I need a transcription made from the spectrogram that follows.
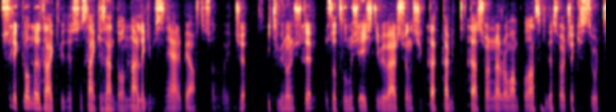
sürekli onları takip ediyorsun. Sanki sen de onlarla gibisin yani bir hafta sonu boyunca. 2013'te uzatılmış HD bir versiyonu çıktı. Hatta bittikten sonra Roman Polanski ile Sir Jackie Stewart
